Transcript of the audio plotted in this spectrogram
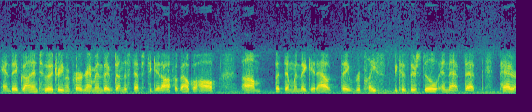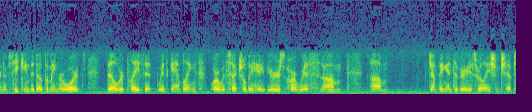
and they've gone into a treatment program and they've done the steps to get off of alcohol. Um, but then when they get out, they replace because they're still in that that pattern of seeking the dopamine rewards. They'll replace it with gambling or with sexual behaviors or with um, um, jumping into various relationships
